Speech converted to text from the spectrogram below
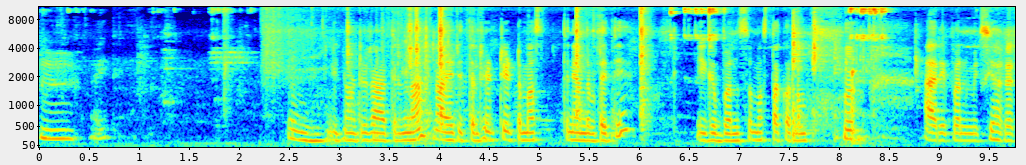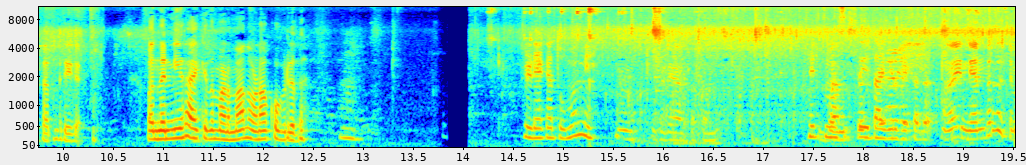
ಹ್ಞೂ ಇದು ನೋಡ್ರಿ ರಾತ್ರಿನ. ನಾಳೆ ಇರಿತಲ್ಲ ಹಿಟ್ಟು ಹಿಟ್ಟು ಮಸ್ತ್ ಅಂದ್ಬಿಟ್ಟೈತಿ. ಈಗ ಬನ್ಸು ಮಸ್ತ್ ಹಾಕೋರು ನಮ್ಮ ಆರಿಪನ್ ಮಿಕ್ಸಿ ಹಾಕಕತ್ರಿ ಈಗ. ಒಂದು ನೀರು ಹಾಕಿದ ಮಾಡಮ್ಮ ಒಣ ಕೊಬ್ಬರಿ ಅದ. ಹಿಡಿಯಾಕತ್ತು ಮಮ್ಮಿ? ಹಿಟ್ಟು ಮಸ್ತ್ ಇದಾಗಿರ್ಬೇಕದು ನೆಂದಿರ್ತೈತಿ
